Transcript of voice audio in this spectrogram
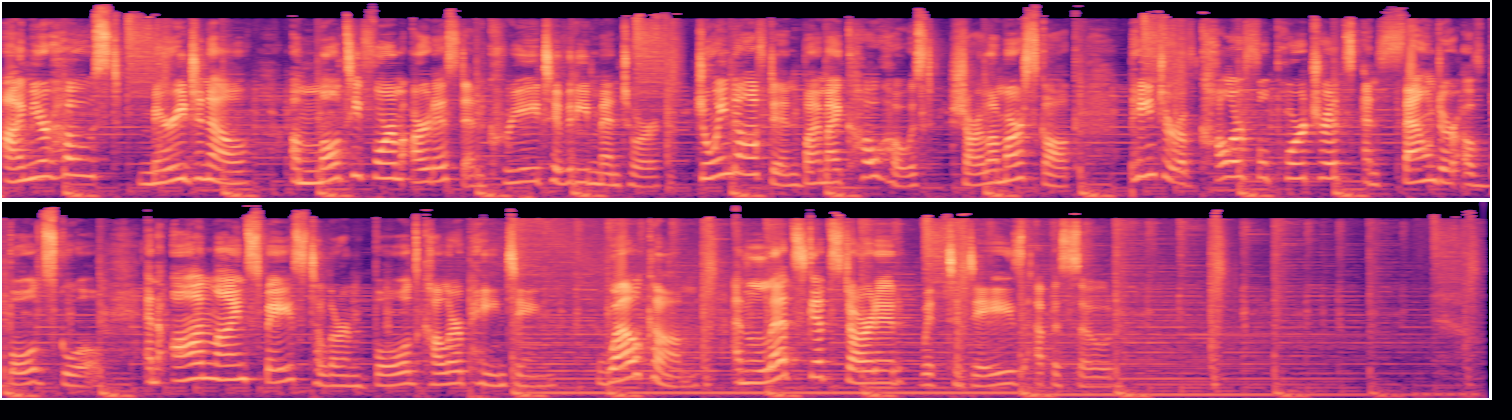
I'm your host, Mary Janelle, a multiform artist and creativity mentor, joined often by my co host, Charla Maarschalk, painter of colorful portraits and founder of Bold School, an online space to learn bold color painting. Welcome, and let's get started with today's episode.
